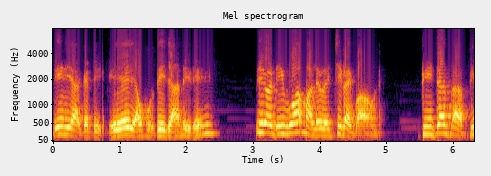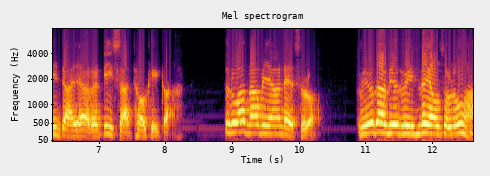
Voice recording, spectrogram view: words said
ဒီရိယဂတိငရဲရောက်ဖို့တေချာနေတယ်ပြီးတော့ဒီဘဝမှာလည်းပဲကြည့်လိုက်ပါအောင်ဘိတတ္တဘိတာယရတိသထောခိကသူတော်ကသားမယားနဲ့ဆိုတော့အမျိုးသားမျိုးသမီးနှစ်ယောက်စလုံးဟာ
